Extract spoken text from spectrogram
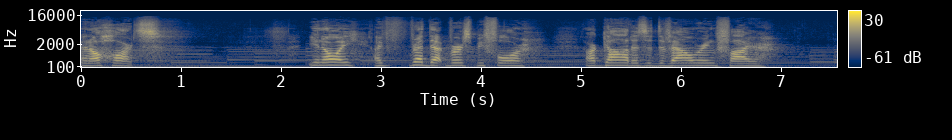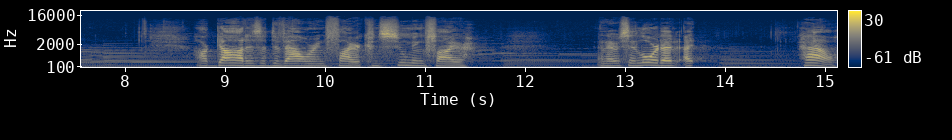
and our hearts. You know, I, I've read that verse before. Our God is a devouring fire. Our God is a devouring fire, consuming fire. And I would say, Lord, I, I how?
